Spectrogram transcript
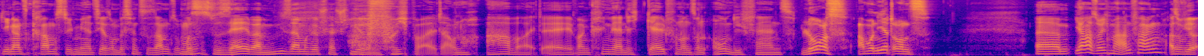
Den ganzen Kram musste ich mir jetzt hier so ein bisschen zusammensuchen. Musstest du selber mühsam recherchieren. Oh, furchtbar, Alter. Auch noch Arbeit, ey. Wann kriegen wir endlich Geld von unseren Onlyfans? Los, abonniert uns! Ähm, ja, soll ich mal anfangen? Also wir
